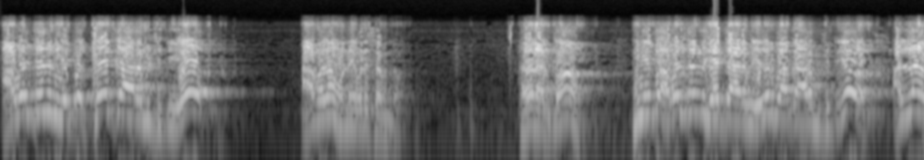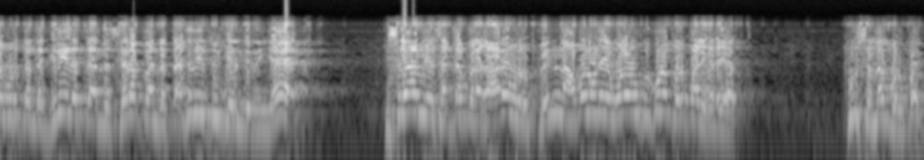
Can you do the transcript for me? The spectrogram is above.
அவள்கிட்ட நீ எப்ப கேட்க ஆரம்பிச்சிட்டியோ அவதான் உன்னை விட சிறந்தவன். அதான் அர்த்தம்? நீ இப்ப அவள்கிட்ட இருந்து கேட்க ஆரம்பி எதிர்பார்க்க ஆரம்பிச்சிட்டியோ அல்லாஹ் கொடுத்த அந்த கிரீடத்தை அந்த சிறப்பு அந்த தகுதியை தூக்கி எறிஞ்சிருங்க இஸ்லாமிய சட்ட பிரகாரம் ஒரு பெண் அவளுடைய உணவுக்கு கூட பொறுப்பாளி கிடையாது. புருஷன் தான் பொறுப்பாளி.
